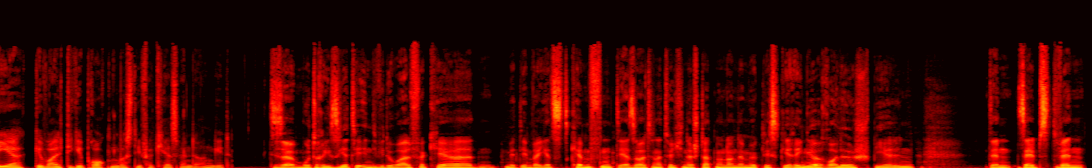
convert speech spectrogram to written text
der gewaltige Brocken, was die Verkehrswende angeht. Dieser motorisierte Individualverkehr, mit dem wir jetzt kämpfen, der sollte natürlich in der Stadt nur noch eine möglichst geringe Rolle spielen. Denn selbst wenn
